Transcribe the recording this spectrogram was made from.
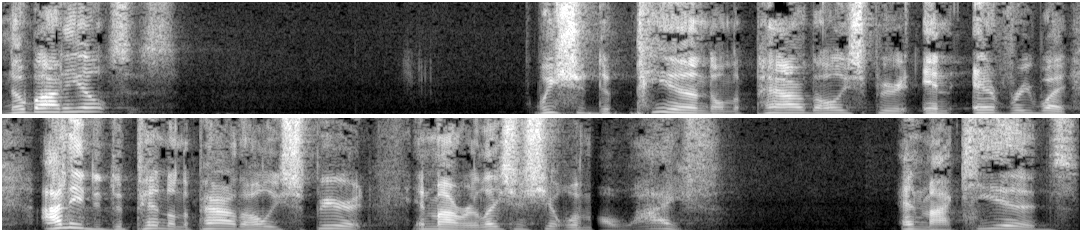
Nobody else's. We should depend on the power of the Holy Spirit in every way. I need to depend on the power of the Holy Spirit in my relationship with my wife and my kids.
